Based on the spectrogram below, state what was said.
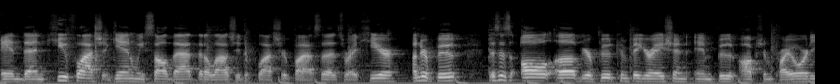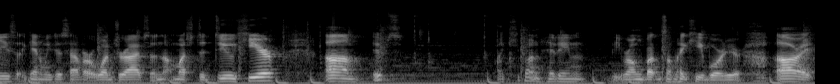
And then QFlash, again, we saw that, that allows you to flash your BIOS. So that's right here. Under boot, this is all of your boot configuration and boot option priorities. Again, we just have our one drive, so not much to do here. Um, oops, I keep on hitting the wrong buttons on my keyboard here. All right,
